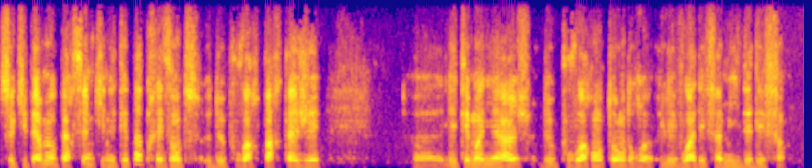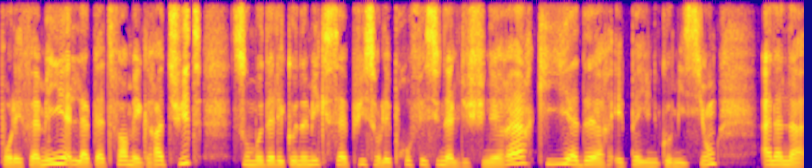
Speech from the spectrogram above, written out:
ce qui permet aux personnes qui n'étaient pas présentes de pouvoir partager euh, les témoignages, de pouvoir entendre les voix des familles des défunts. Pour les familles, la plateforme est gratuite. Son modèle économique s'appuie sur les professionnels du funéraire qui y adhèrent et payent une commission. Alana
